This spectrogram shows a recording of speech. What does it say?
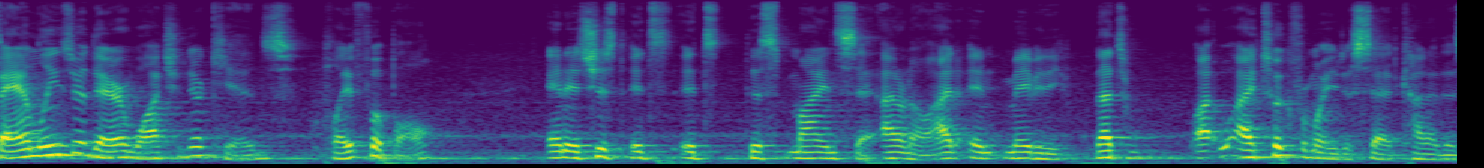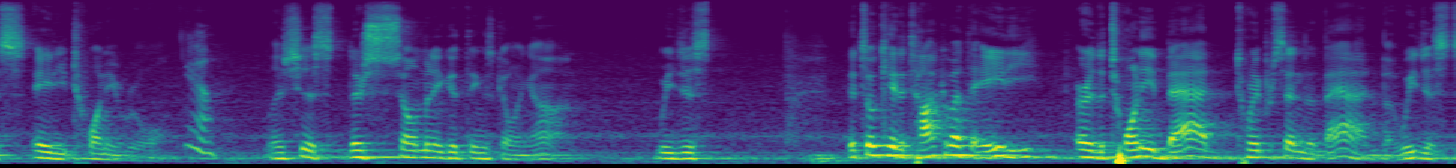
families are there watching their kids play football." and it's just it's it's this mindset i don't know i and maybe that's I, I took from what you just said kind of this 80-20 rule Yeah. let's just there's so many good things going on we just it's okay to talk about the 80 or the 20 bad 20% of the bad but we just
